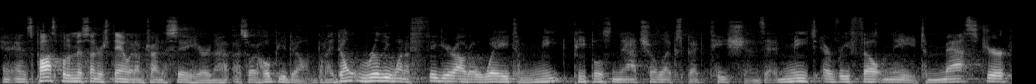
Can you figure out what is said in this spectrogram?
And, and, it's possible to misunderstand what I'm trying to say here, and I, so I hope you don't. But I don't really want to figure out a way to meet people's natural expectations, meet every felt need, to master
